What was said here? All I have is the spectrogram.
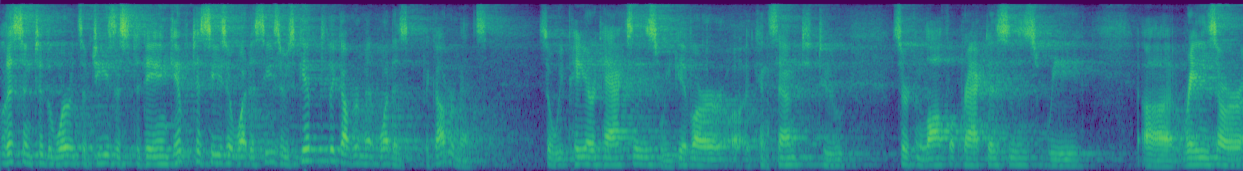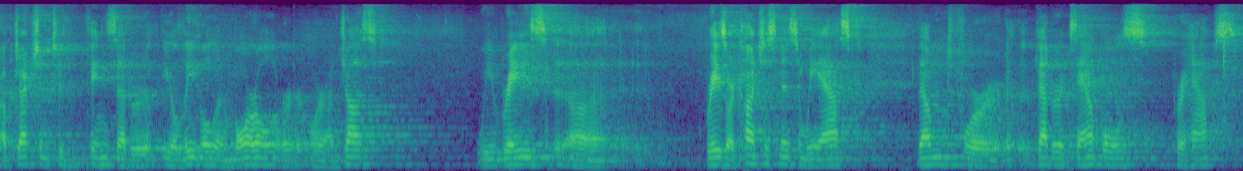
listen to the words of Jesus today and give to Caesar what is Caesar's, give to the government what is the government's. So we pay our taxes, we give our uh, consent to certain lawful practices, we uh, raise our objection to things that are illegal or moral or, or unjust. We raise, uh, raise our consciousness and we ask them for better examples, perhaps,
